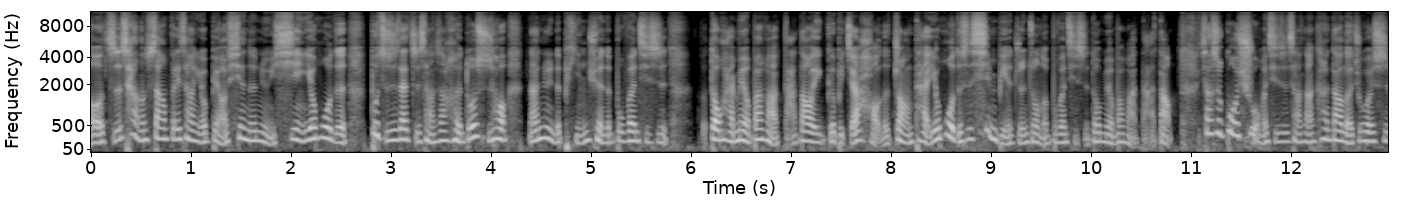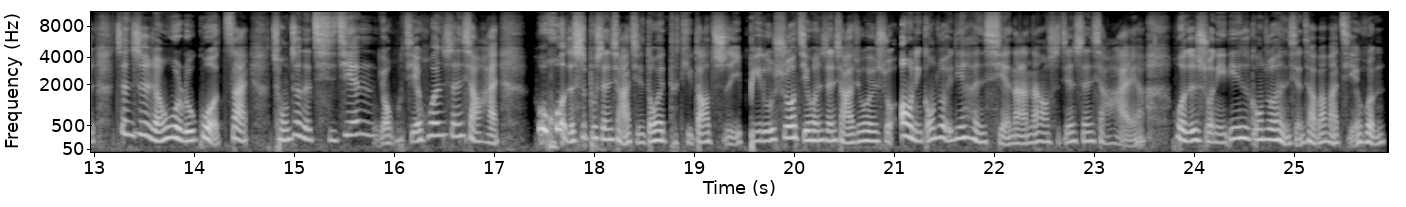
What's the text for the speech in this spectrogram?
呃职场上非常有表现的女性，又或者不只是在职场上，很多时候男女的平权的部分，其实。其实都还没有办法达到一个比较好的状态，又或者是性别尊重的部分，其实都没有办法达到。像是过去我们其实常常看到的，就会是政治人物如果在从政的期间有结婚生小孩，或或者是不生小孩，其实都会提到质疑。比如说结婚生小孩，就会说哦，你工作一定很闲啊，哪有时间生小孩啊？或者是说你一定是工作很闲才有办法结婚，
